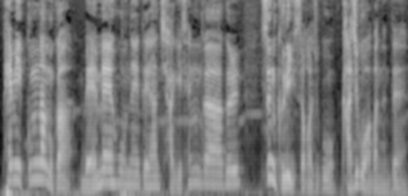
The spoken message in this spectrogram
페미 꿈나무가 매매혼에 대한 자기 생각을 쓴 글이 있어가지고 가지고 와봤는데,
